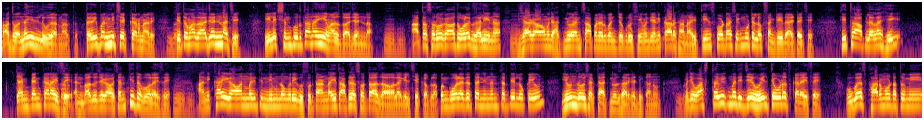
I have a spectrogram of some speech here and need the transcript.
अथवा नाही दिलं उदाहरणार्थ तरी पण मी चेक करणार आहे. तिथं माझा अजेंडाच आहे इलेक्शन पुरता नाही आहे माझा तो अजेंडा. आता सर्व गावात ओळख झाली ना ह्या गावामध्ये हातनिवर आणि चापानेर पंचकृषीमध्ये आणि कारखाना हे तीन स्पॉट असे मोठे लोकसंख्या इथं अटायचे तिथं आपल्याला हे कॅम्पेन करायचंय आणि बाजूच्या गावाच्या तिथं बोलायचंय. आणि काही गावांमध्ये ती निमडोंगरी घुसुरतांडा इथं आपल्याला स्वतः जावं लागेल चेकअपला पण गोळ्या देतात आणि नंतर ते लोक येऊन घेऊन जाऊ शकतात हातनूर सारख्या ठिकाणून म्हणजे वास्तविकमध्ये जे होईल तेवढंच करायचंय. उगाच फार मोठा तुम्ही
